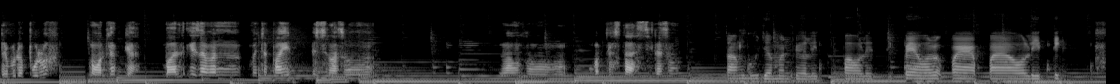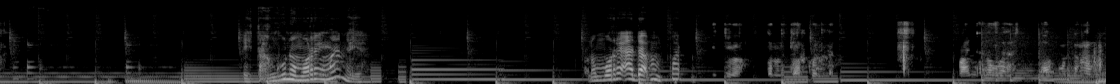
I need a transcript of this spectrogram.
2020 nolak ya balik ke zaman terus langsung langsung berprestasi langsung. Tangguh zaman politik politik peol- pe- politik eh tangguh nomornya yang mana ya? Nomornya ada empat. Itu loh terlucu akun kan. Banyak nomor. Aku tangan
